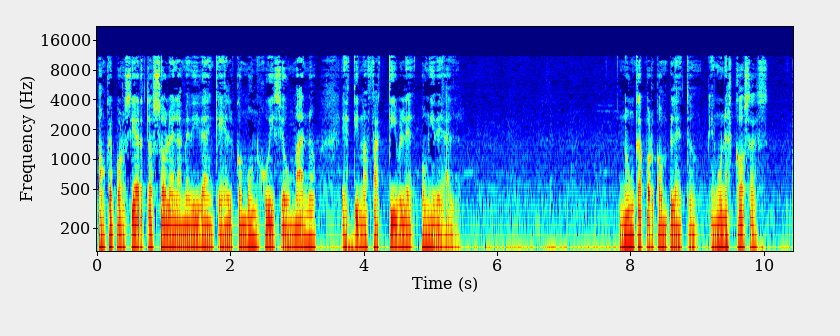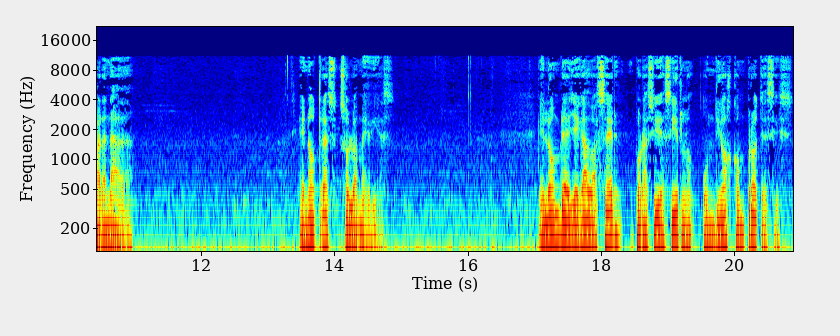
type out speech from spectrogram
aunque por cierto solo en la medida en que el común juicio humano estima factible un ideal. Nunca por completo, en unas cosas para nada, en otras solo a medias. El hombre ha llegado a ser, por así decirlo, un dios con prótesis,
